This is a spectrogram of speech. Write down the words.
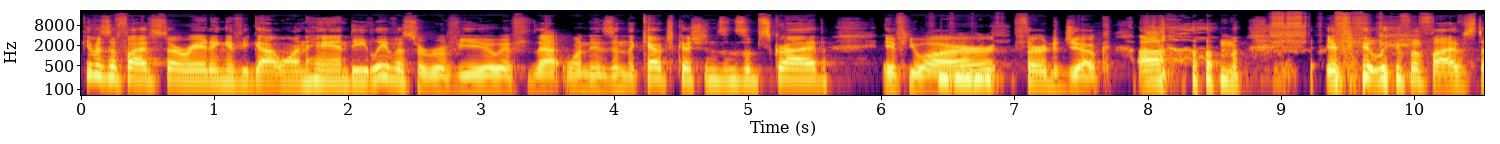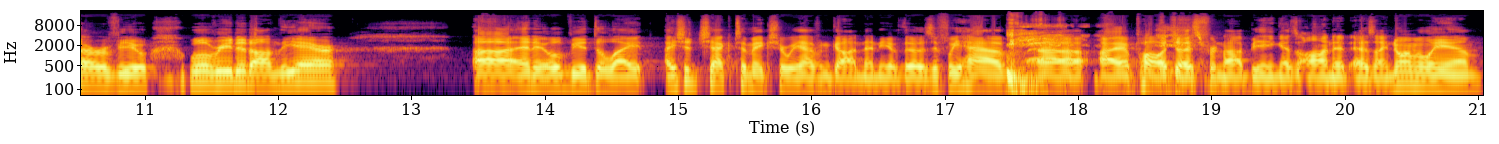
Give us a five star rating if you got one handy. Leave us a review if that one is in the couch cushions and subscribe if you are third joke. Um, if you leave a five star review, we'll read it on the air. Uh, and it will be a delight. I should check to make sure we haven't gotten any of those. If we have, uh, I apologize for not being as on it as I normally am.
